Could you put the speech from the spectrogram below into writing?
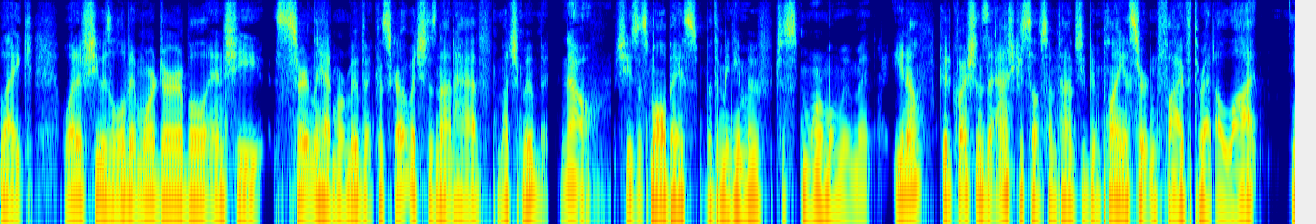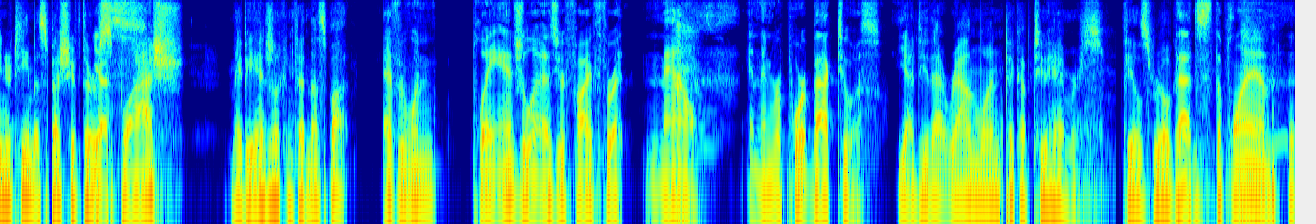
like what if she was a little bit more durable and she certainly had more movement because scarlet witch does not have much movement No. She's a small base with a medium move, just normal movement. You know, good questions to ask yourself sometimes. You've been playing a certain five threat a lot in your team, especially if they're Yes. a splash. Maybe Angela can fit in that spot. Everyone play Angela as your five threat now and then report back to us. Yeah, do that round one, pick up two hammers. Feels real good. That's the plan.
